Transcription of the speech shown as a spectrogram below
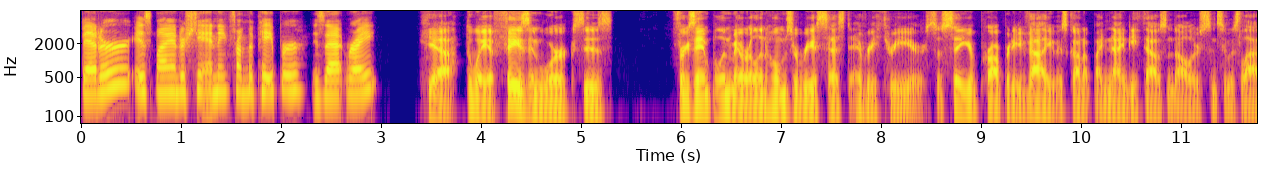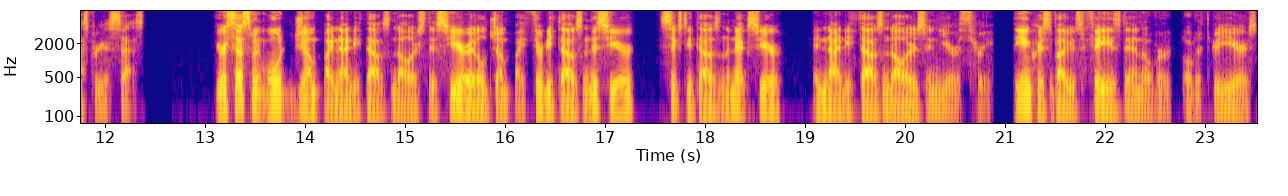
better, is my understanding from the paper. Is that right? Yeah. The way a phase in works is, for example, in Maryland, homes are reassessed every three years. So, say your property value has gone up by $90,000 since it was last reassessed. Your assessment won't jump by $90,000 this year. It'll jump by 30,000 this year, 60,000 the next year, and $90,000 in year three. The increase in value is phased in over, over three years.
